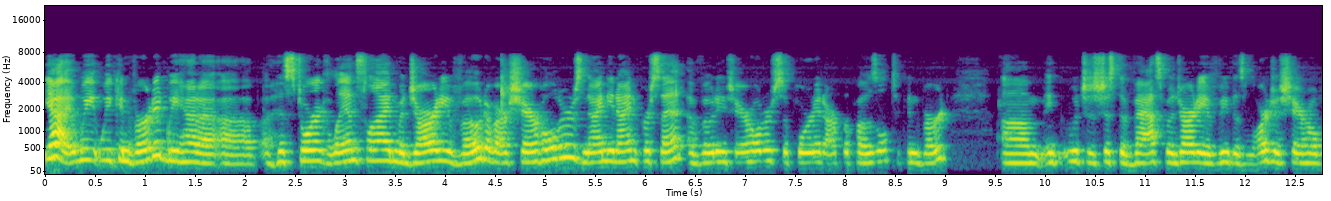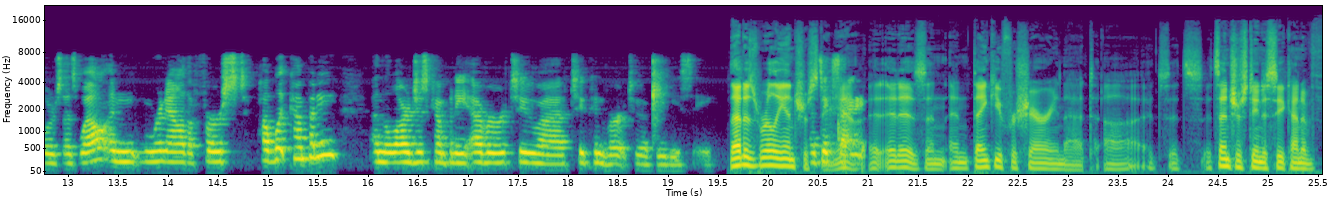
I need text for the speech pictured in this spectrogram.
yeah, we, we converted. We had a, a, a, historic landslide majority vote of our shareholders. 99% of voting shareholders supported our proposal to convert, um, which is just the vast majority of Veeva's largest shareholders as well. And we're now the first public company and the largest company ever to uh, to convert to a PBC. That is really interesting. It's exciting. Yeah, it, it is, and and thank you for sharing that. Uh, it's it's it's interesting to see kind of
